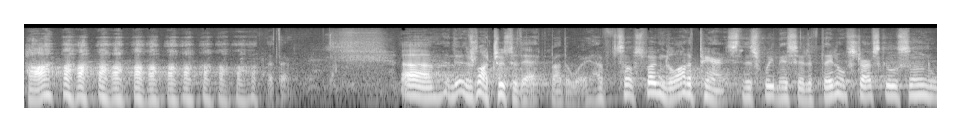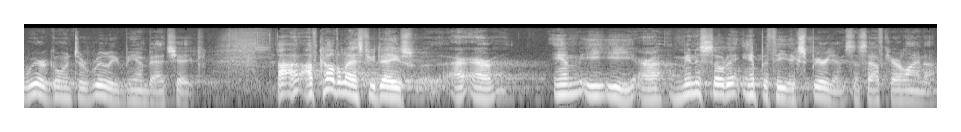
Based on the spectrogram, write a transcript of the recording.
Ha ha ha ha ha ha ha ha ha. Uh, there's a lot of truth to that, by the way. I've spoken to a lot of parents this week, and they said if they don't start school soon, we're going to really be in bad shape. I, have called the last few days our, our MEE, our Minnesota Empathy Experience in South Carolina.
